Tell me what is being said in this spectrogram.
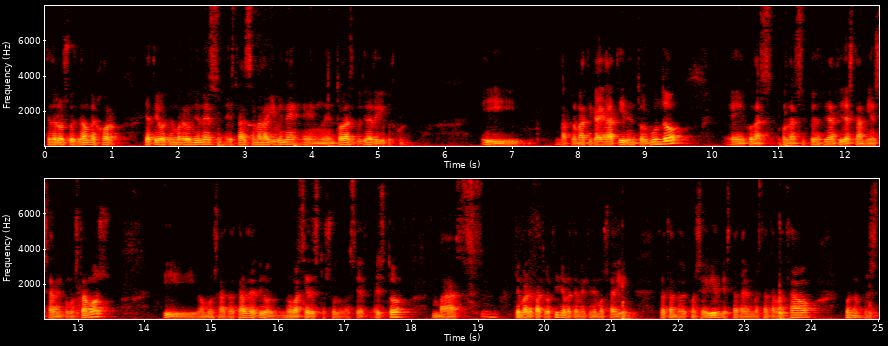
tenerlo solucionado mejor. Ya te digo, tenemos reuniones esta semana que viene en, en todas las instituciones de Guipúzcoa. Y la problemática ya la tiene en todo el mundo, eh, con, las, con las instituciones financieras también saben cómo estamos y vamos a tratar de, digo, no va a ser esto solo, va a ser esto más temas de patrocinio que también tenemos ahí tratando de conseguir, que está también bastante avanzado. Bueno, pues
